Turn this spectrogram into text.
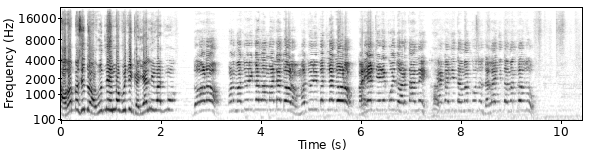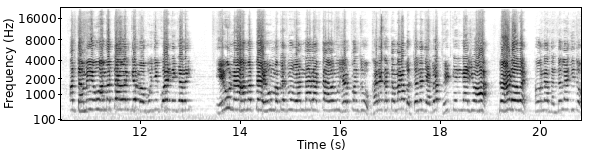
હવે પછી દોડવું જ નહીં મોફીજી ઘડિયાળની વાતમાં. દોડો પણ મજૂરી કરવા માટે દોડો. મજૂરી બદલે દોડો. ઘડિયાળ ચેડે કોઈ દોડતા નહીં. કાકાજી તમને કહું છું ધલાજી તમને કહું છું. અને તમે એવું સમજતા હોય કે મફુજી કોઈ નહીં કરી. એવું ના સમજતા એવું મગજમાં વેમ ના રાખતા. હવે હું સરપંચ છું. ખરેખર તમારા બધાને ઝઘડા ફિટ કરી નાખ્યો હા. તો હેડો હવે. હવે ના ધંધા લાગી દો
